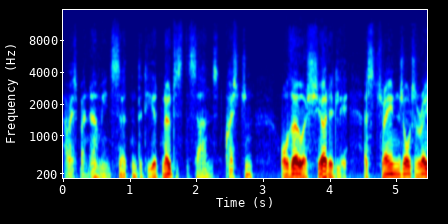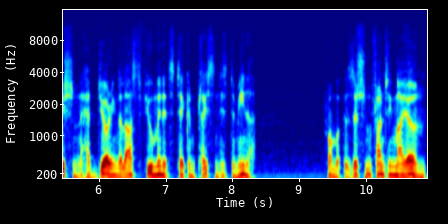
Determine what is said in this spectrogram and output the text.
I was by no means certain that he had noticed the sounds in question, although assuredly a strange alteration had during the last few minutes taken place in his demeanour. From a position fronting my own,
